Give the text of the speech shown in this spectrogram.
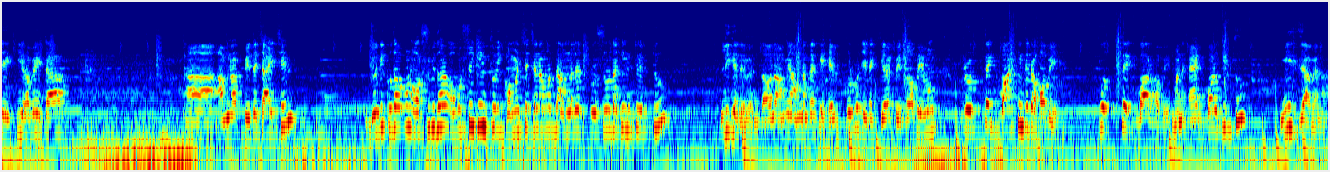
যে কীভাবে এটা আপনারা পেতে চাইছেন। যদি কোথাও কোনো অসুবিধা হয়, অবশ্যই কিন্তু ওই কমেন্ট সেকশনের মধ্যে আপনাদের প্রশ্নটা কিন্তু একটু লিখে দেবেন। তাহলে আমি আপনাদেরকে হেল্প করব, যেটা কীভাবে পেতে হবে এবং প্রত্যেকবার কিন্তু এটা হবে। প্রত্যেকবার হবে। মানে একবারও কিন্তু মিস যাবে না।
